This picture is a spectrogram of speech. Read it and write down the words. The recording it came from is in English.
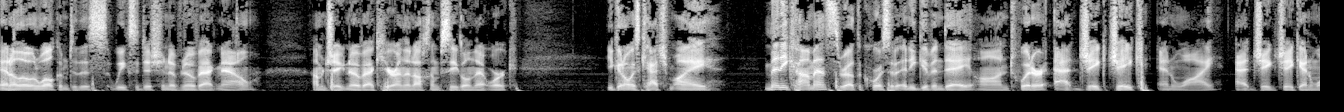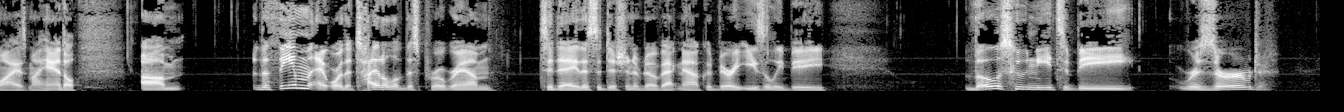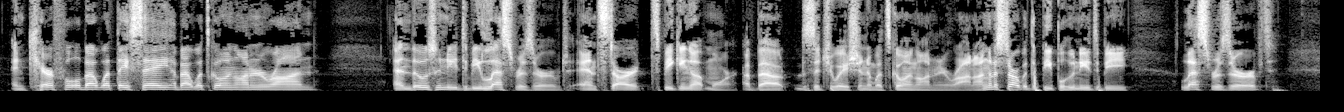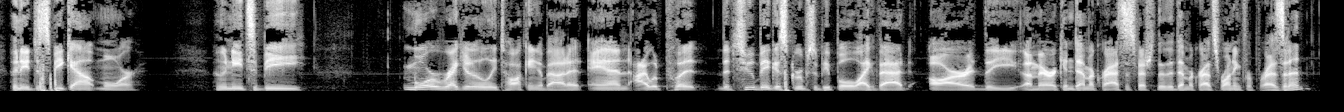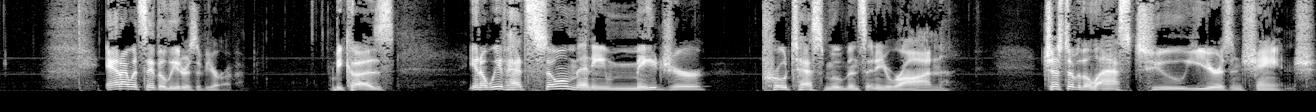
And hello and welcome to this week's edition of Novak Now. I'm Jake Novak here on the Nachum Segal Network. You can always catch my many comments throughout the course of any given day on Twitter at JakeJakeNY. At JakeJakeNY is my handle. Um, the theme or the title of this program today, this edition of Novak Now, could very easily be those who need to be reserved and careful about what they say about what's going on in Iran and those who need to be less reserved and start speaking up more about the situation and what's going on in Iran. I'm going to start with the people who need to be less reserved, who need to speak out more, who need to be more regularly talking about it. And I would put the two biggest groups of people like that are the American Democrats, especially the Democrats running for president, and I would say the leaders of Europe. Because, you know, we've had so many major protest movements in Iran just over the last two years and change.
